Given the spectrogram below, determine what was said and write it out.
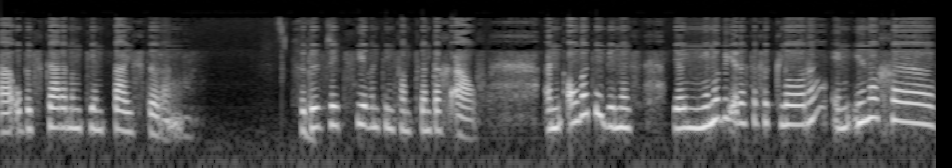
uh, op beskerming teen tuistering. So dit is wet 17 van 2011. En al wat jy doen is jy neem 'n beëdigde verklaring en enige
